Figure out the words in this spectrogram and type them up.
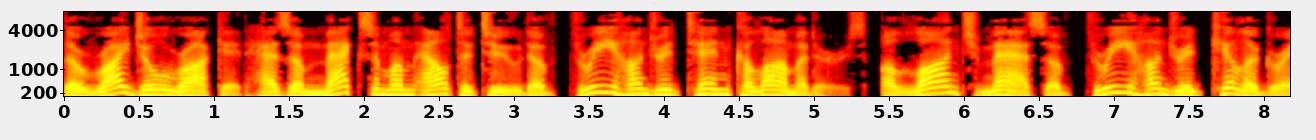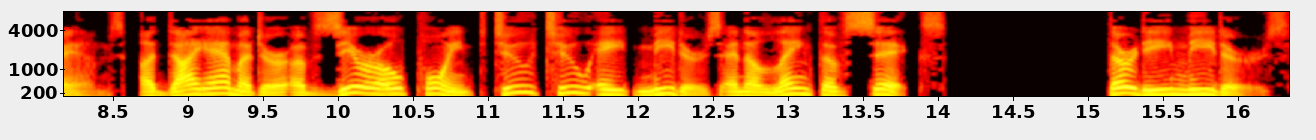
The Rigel rocket has a maximum altitude of 310 km, a launch mass of 300 kg, a diameter of 0.228 meters and a length of 6. 30 meters.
